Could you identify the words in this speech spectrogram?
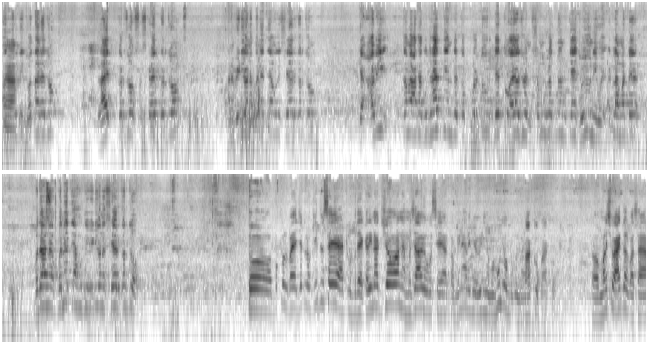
અંત સુધી જોતા રહેજો. લાઈક કરજો સબસ્ક્રાઈબ કરજો. અને વિડીયોને બને ત્યાં સુધી શેર કરજો કે આવી તમે આખા ગુજરાતની અંદર કપલ ટૂર દેતું આયોજન સમૂહ લગ્નનું ક્યાંય જોયું નહીં હોય. એટલા માટે બધાને બને ત્યાં સુધી વિડીયોને શેર કરજો. તો બકુલભાઈ જેટલું કીધું છે એટલું બધા કરી નાખજો અને મજા આવે એવું છે. તો બિના રહીજો વિડીયોમાં શું કેવું બકુલભાઈ? પાકું પાકું તો મળશું આગળ પાછા.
